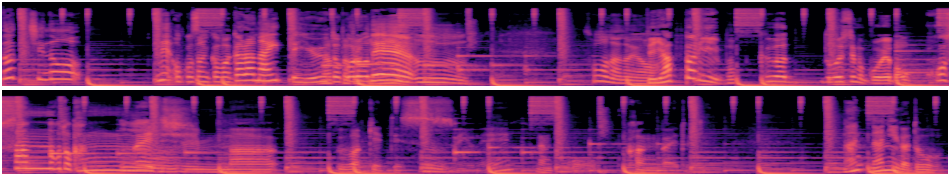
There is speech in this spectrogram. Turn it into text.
どっちの、ね、お子さんかわからないっていうところで、うん。そうなのよ。でやっぱり僕はどうしてもこうやっぱお子さんのことを考えてしまわけですよね、なんかこう考えとして。な何がどう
